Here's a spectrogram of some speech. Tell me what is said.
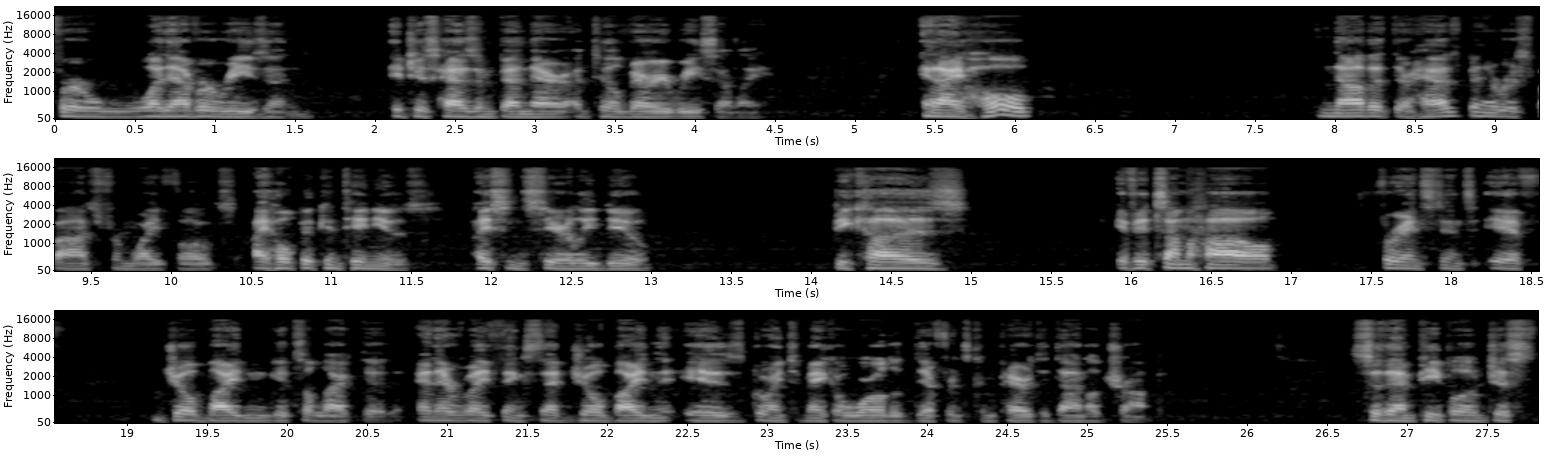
for whatever reason. It just hasn't been there until very recently. And I hope now that there has been a response from white folks, I hope it continues. I sincerely do. Because if it somehow, for instance, if Joe Biden gets elected and everybody thinks that Joe Biden is going to make a world of difference compared to Donald Trump, so then people just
